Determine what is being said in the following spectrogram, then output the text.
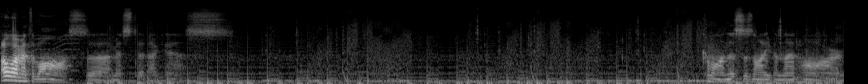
Oh, I'm at the boss. Uh, I missed it, I guess. Come on, this is not even that hard.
